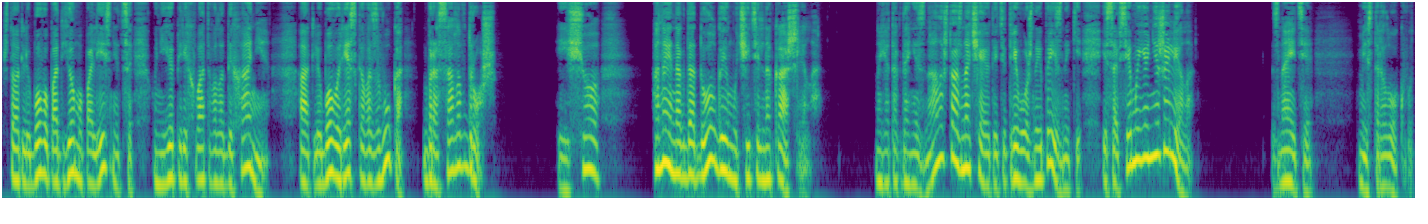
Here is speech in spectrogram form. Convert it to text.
что от любого подъема по лестнице у нее перехватывало дыхание, а от любого резкого звука бросала в дрожь. И еще она иногда долго и мучительно кашляла. Но я тогда не знала, что означают эти тревожные признаки, и совсем ее не жалела. Знаете, мистер Локвуд,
